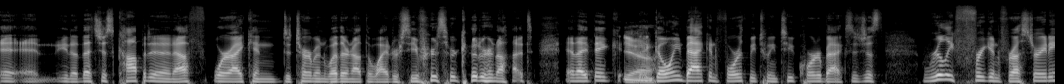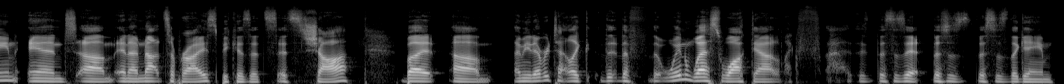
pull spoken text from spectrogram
And, and you know that's just competent enough where I can determine whether or not the wide receivers are good or not. And I think Yeah. going back and forth between two quarterbacks is just really friggin' frustrating. And um, and I'm not surprised because it's it's Shaw, but um, I mean every time like the the, the when Wes walked out, I'm like this is it. This is this is the game.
